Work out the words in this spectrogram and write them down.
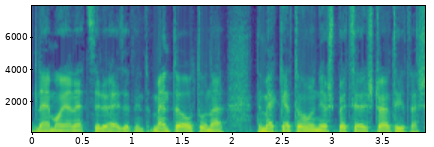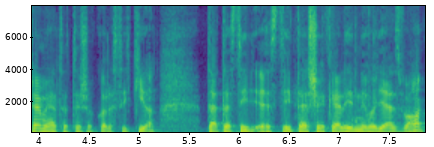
nem olyan egyszerű helyzet, mint a mentőautónál, de meg kell tanulni a speciális relativitás emeltet, és akkor ezt így kijön. Tehát ezt így, ezt így tessék elhinni, hogy ez van.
